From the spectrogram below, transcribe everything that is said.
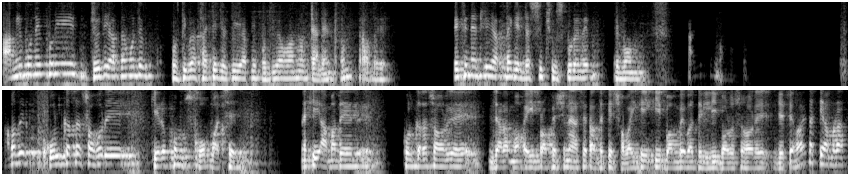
আমি মনে করি যদি আপনার মধ্যে প্রতিভা থাকে যদি আপনি প্রতিভাবান ট্যালেন্ট হন তাহলে ডেফিনেটলি আপনাকে ইন্ডাস্ট্রি চুজ করে নেবে এবং আমাদের কলকাতা শহরে কীরকম স্কোপ আছে? নাকি আমাদের কলকাতা শহরে যারা এই প্রফেশনে আছে তাদেরকে সবাইকে কি বম্বে বা দিল্লি বড় শহরে যেতে হয় নাকি আমরা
